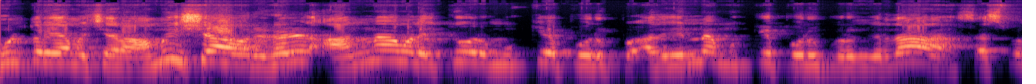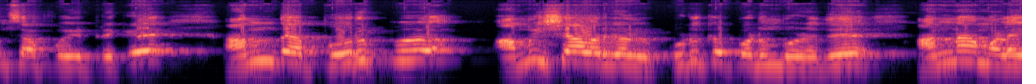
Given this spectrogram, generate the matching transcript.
உள்துறை அமைச்சர் அமித்ஷா அவர்கள் அண்ணாமலைக்கு ஒரு முக்கிய பொறுப்பு. அது என்ன முக்கிய பொறுப்புங்கிறதா சஸ்பென்ஸா போயிட்டு இருக்கு அந்த பொறுப்பு அமித்ஷா அவர்கள் கொடுக்கப்படும் பொழுது அண்ணாமலை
